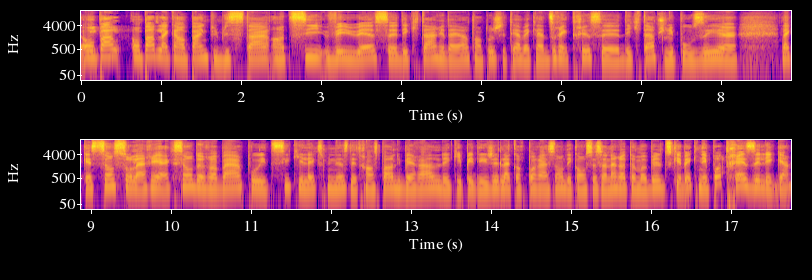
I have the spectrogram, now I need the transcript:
On parle, on parle de la campagne publicitaire anti-VUS d'Équiterre. Et d'ailleurs, tantôt, j'étais avec la directrice euh, d'Équiterre. Je lui ai posé euh, la question sur la réaction de Robert Poetti, qui est l'ex-ministre des Transports libéral qui est PDG de la Corporation des concessionnaires automobiles du Québec, n'est pas très élégant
